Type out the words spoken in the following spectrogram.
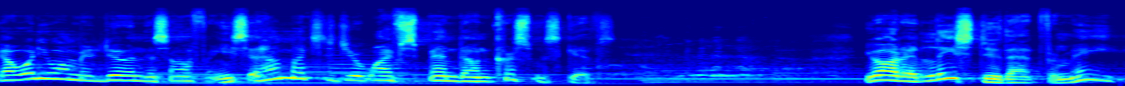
God, what do you want me to do in this offering? He said, How much did your wife spend on Christmas gifts? You ought to at least do that for me.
